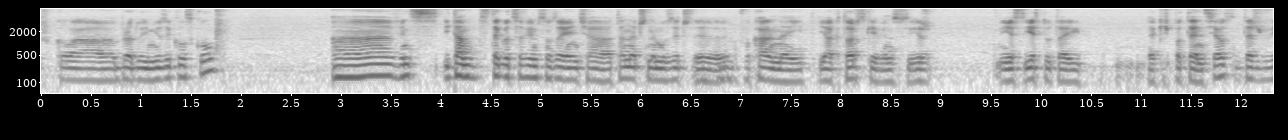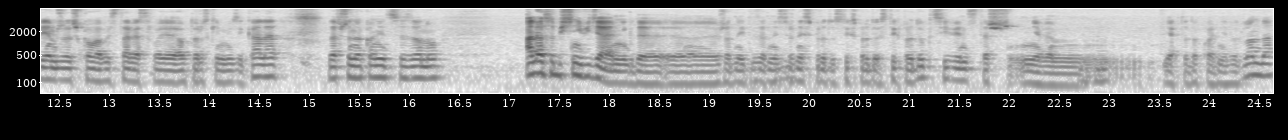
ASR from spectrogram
szkoła Broadway Musical School. Więc i tam z tego co wiem są zajęcia taneczne, muzyczne, wokalne i, i aktorskie, więc jeż- jest, jest tutaj jakiś potencjał. Też wiem, że szkoła wystawia swoje autorskie muzykale zawsze na koniec sezonu. Ale osobiście nie widziałem nigdy e, żadnej, żadnej, żadnej z, produ- z, tych, produ- z tych produkcji, więc też nie wiem jak to dokładnie wygląda.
